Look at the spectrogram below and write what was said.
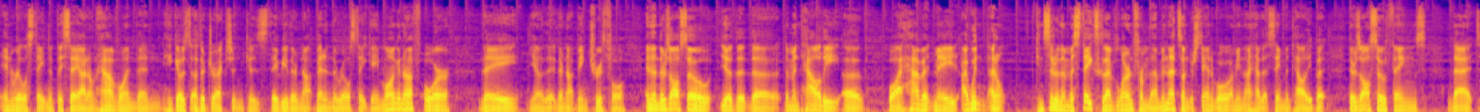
in real estate, and if they say I don't have one, then he goes the other direction because they've either not been in the real estate game long enough or they you know they're not being truthful. And then there's also you know the the the mentality of well I haven't made I wouldn't I don't consider them mistakes because I've learned from them, and that's understandable. I mean, I have that same mentality, but there's also things that,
